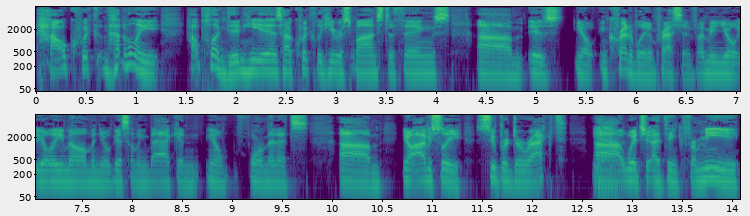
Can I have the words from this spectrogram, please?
how quick not only how plugged in he is, how quickly he responds to things um, is you know incredibly impressive. I mean, you'll you'll email him and you'll get something back in you know four minutes. Um, you know, obviously super direct. Yeah. Uh, which I think for me,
